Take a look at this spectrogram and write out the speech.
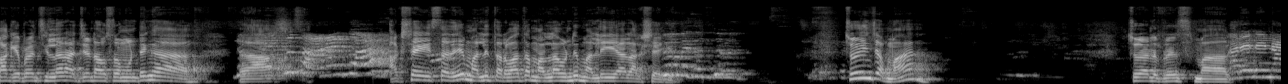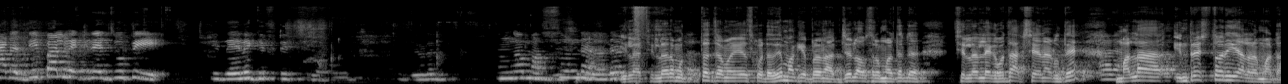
మాకు ఎప్పుడైనా చిల్లర అర్జెంట్ అవసరం ఉంటే ఇంకా అక్షయ్ ఇస్తుంది మళ్ళీ తర్వాత మళ్ళీ ఉండి మళ్ళీ ఇవ్వాలి అక్షయ్కి చూపించమ్మా చూడండి ఫ్రెండ్స్ మా అరే నేను ఆడ దీపాలు పెట్టినది చూపి. నేనే గిఫ్ట్ ఇచ్చిన. చూడండి. ఇంకా మస్తు ఉండే ఇలా చిల్లర మొత్తం జమ చేసుకుంటుంది. మాకు ఎప్పుడైనా అర్జెంట్ అవసరం పడితే చిల్లర లేకపోతే అక్షయని అడిగితే మళ్ళీ ఇంట్రెస్ట్తో ఇవ్వాలన్నమాట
